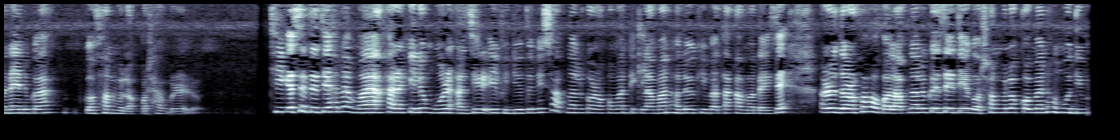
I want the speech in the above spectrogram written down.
মানে এনেকুৱা গঠনমূলক কথাবোৰ আৰু। ঠিক আছে তেতিয়াহ'লে মই আশা ৰাখিলোঁ মোৰ আজিৰ এই ভিডিঅ'টো নিশ্চয় আপোনালোকৰ অকণমান টিকলামান হ'লেও কিবা এটা কামত আহিছে। আৰু দৰ্শকসকল আপোনালোকে যে এতিয়া গঠনমূলক কমেণ্টসমূহ দিব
